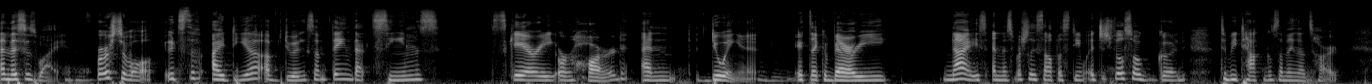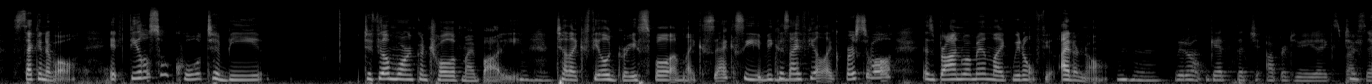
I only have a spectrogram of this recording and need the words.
And this is why. Mhm. First of all, it's the idea of doing something that seems scary or hard and doing it. Mhm. It's like very nice and especially self-esteem. It just feels so good to be tackling something that's hard. Second of all, it feels so cool to be to feel more in control of my body, Mhm. to like feel graceful and like sexy because I feel like first of all, as brown women, like we don't feel I don't know. Mhm. We don't get the ch- opportunity to express it,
